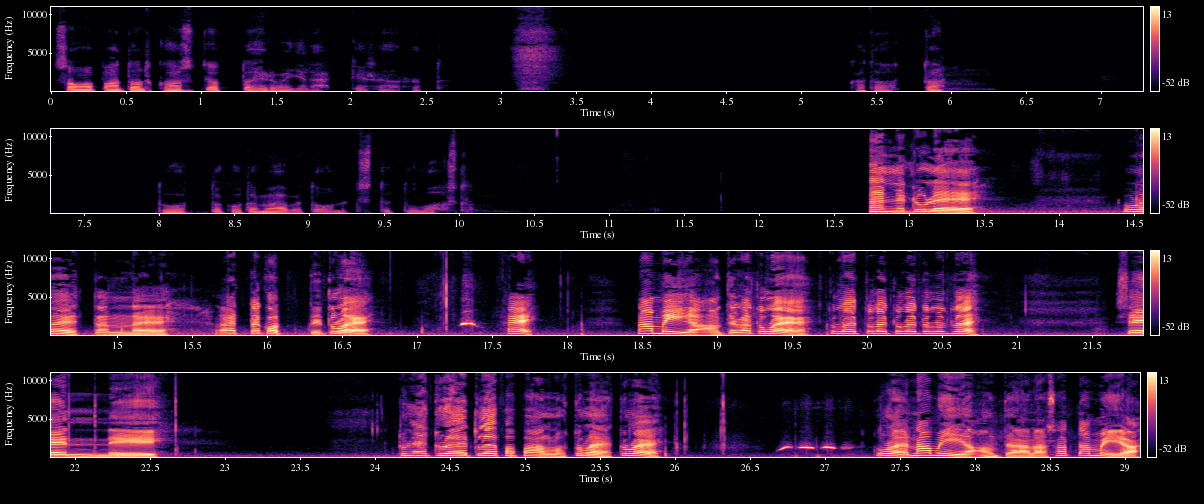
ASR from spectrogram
samapahan tuonne sitten jotta hirveän jälkeen seurata. Katsotaan. Tuottako tämä veto nyt sitten tulosta. Tänne tulee. Tulee tänne. Lähettää kotiin. Tulee. Hei. Namia on teillä. Tulee. Tulee, tulee, tulee, tulee, tulee. Senni. Tulee, tulee, tulee papallo. Tulee, tulee. Tulee. Namia on täällä. Saat Namia.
